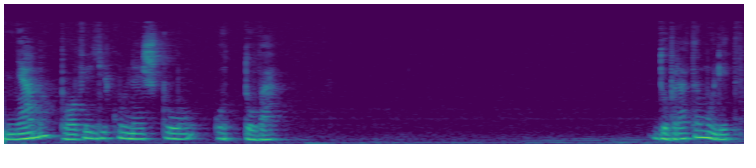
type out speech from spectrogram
Няма по-велико нещо от това. Добрата молитва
